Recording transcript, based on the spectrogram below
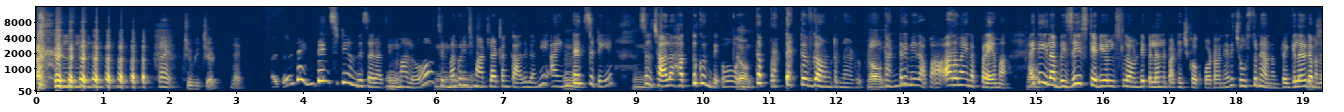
చూపించాడు. అయితే ఇంటెన్సిటీ ఉంది సార్ ఆ సినిమాలో సినిమా గురించి. మాట్లాడటం కాదు కానీ ఆ ఇంటెన్సిటీ అసలు చాలా హత్తుకుంది ఓ అవును. ఎంత ప్రొటెక్టివ్గా ఉంటున్నాడు. తండ్రి మీద అపారమైన ప్రేమ. అయితే. ఇలా బిజీ స్కెడ్యూల్స్లో ఉండి పిల్లల్ని పట్టించుకోకపోవడం అనేది చూస్తూనే ఉన్నాం. రెగ్యులర్గా మనం.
